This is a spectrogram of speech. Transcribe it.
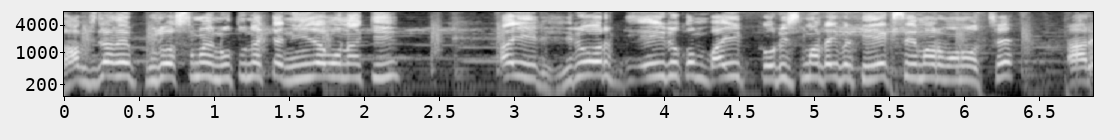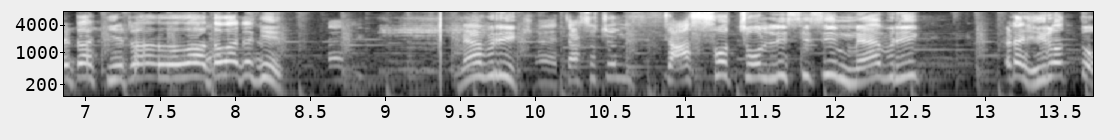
ভাবছিলাম এই পুজোর সময় নতুন একটা নিয়ে যাব নাকি? ভাই হিরোর এইরকম বাইক করিসমা টাইপের কি এক্স এম আর মনে হচ্ছে? আর এটা কি এটা? দাদা দাদা এটা কি? ম্যাভরিক চারশো চল্লিশ চারশো চল্লিশ সিসি ম্যাভরিক এটা হিরোর তো?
